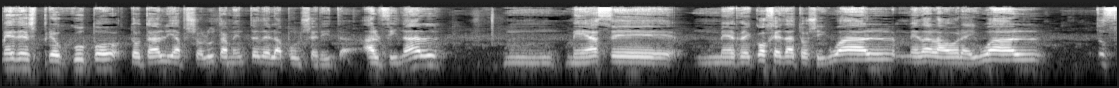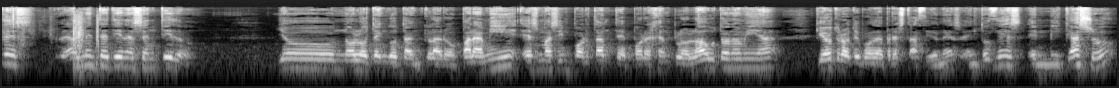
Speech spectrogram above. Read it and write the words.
me despreocupo total y absolutamente de la pulserita. Al final mm, me hace, me recoge datos igual, me da la hora igual. Entonces, ¿realmente tiene sentido? Yo no lo tengo tan claro. Para mí es más importante, por ejemplo, la autonomía que otro tipo de prestaciones. Entonces, en mi caso,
